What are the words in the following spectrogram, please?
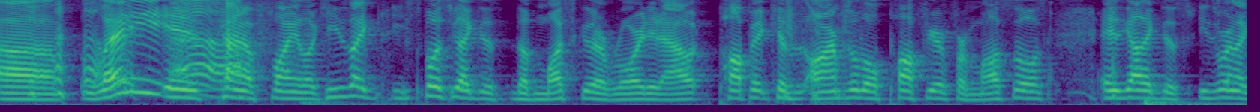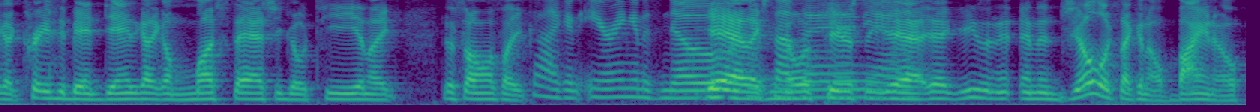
Um, Lenny is kind of funny. Look, he's like he's supposed to be like this the muscular roided out puppet because his arms are a little puffier for muscles, and he's got like this. He's wearing like a crazy bandana. He's got like a mustache and goatee, and like just almost like Got like an earring in his nose. yeah, like something. nose piercing. Yeah, yeah, he's an, and then Joe looks like an albino,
